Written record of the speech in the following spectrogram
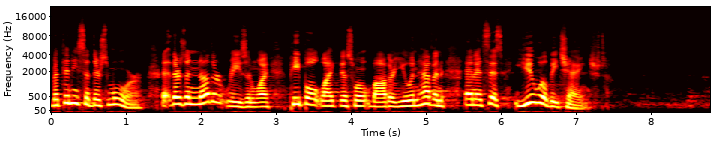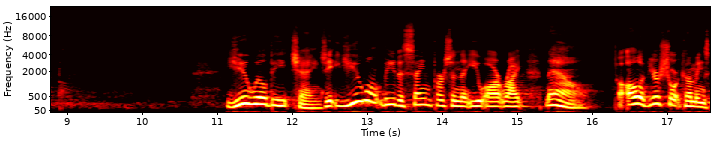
But then he said there's more. Uh, there's another reason why people like this won't bother you in heaven, and it's this you will be changed. You will be changed. You won't be the same person that you are right now. All of your shortcomings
